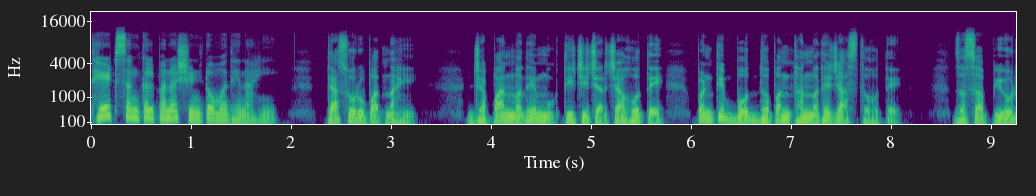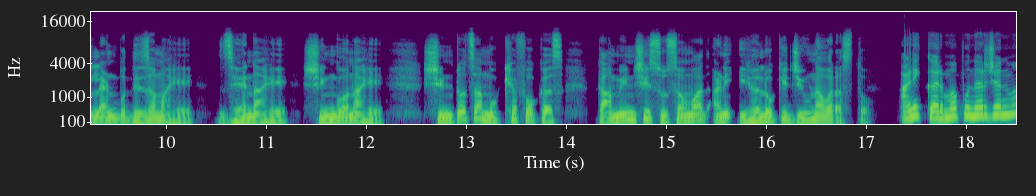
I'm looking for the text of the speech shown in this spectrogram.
थेट संकल्पना शिंटोमध्ये नाही. त्या स्वरूपात नाही. जपानमध्ये मुक्तीची चर्चा होते पण ती बौद्ध पंथांमध्ये जास्त होते. जसं प्युअरलँड बुद्धिझम आहे झेन आहे शिंगोन आहे शिंटोचा मुख्य फोकस कामींशी सुसंवाद आणि इहलोकी जीवनावर असतो. आणि कर्म पुनर्जन्म?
